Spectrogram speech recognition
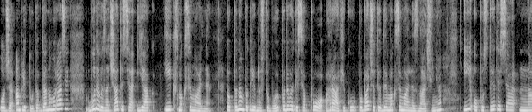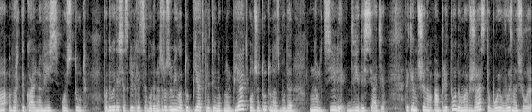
Отже, амплітуда в даному разі буде визначатися як х максимальне. Тобто нам потрібно з тобою подивитися по графіку, побачити, де максимальне значення, і опуститися на вертикальну вісь ось тут. Подивитися, скільки це буде. Ну, зрозуміло, тут 5 клітинок 0,5, отже, тут у нас буде 0,2. Таким чином, амплітуду ми вже з тобою визначили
